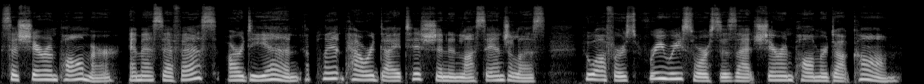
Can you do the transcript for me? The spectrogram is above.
says Sharon Palmer, MSFS, RDN, a plant powered dietitian in Los Angeles who offers free resources at sharonpalmer.com.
